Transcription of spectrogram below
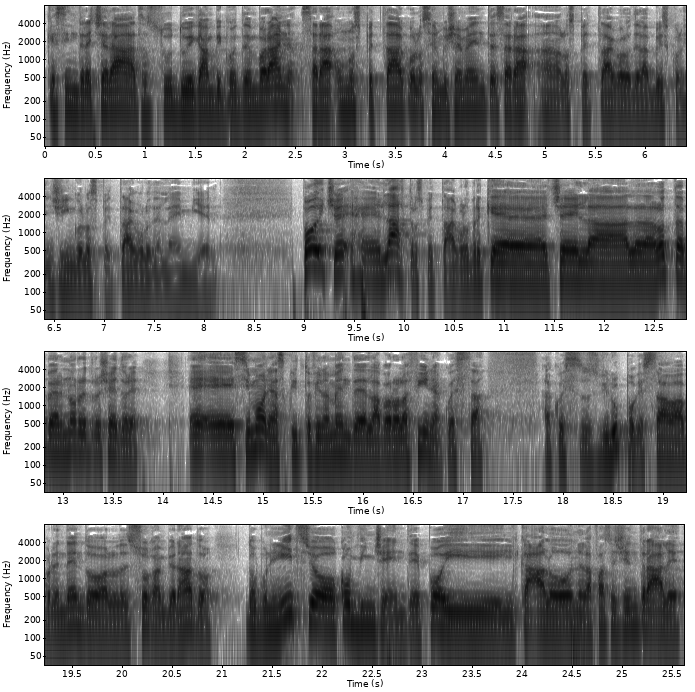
che si intreccerà su due campi in contemporanea. Sarà uno spettacolo, semplicemente sarà uh, lo spettacolo della briscola in 5, lo spettacolo della NBL. Poi c'è eh, l'altro spettacolo perché c'è la, la, la, lotta per non retrocedere e, e, Simone ha scritto finalmente la parola fine a, questa, a questo sviluppo che stava prendendo il suo campionato dopo un inizio convincente e poi il calo nella fase centrale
